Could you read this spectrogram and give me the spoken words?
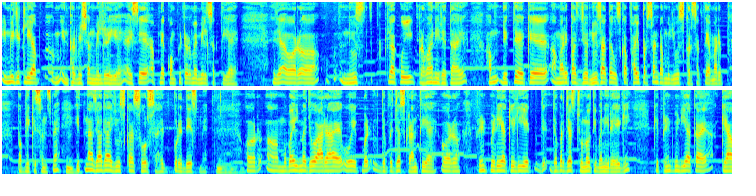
इमीडिएटली अब इंफॉर्मेशन मिल रही है ऐसे अपने कंप्यूटर में मिल सकती है और न्यूज़ का कोई प्रवाह नहीं रहता है हम देखते हैं कि हमारे पास जो न्यूज़ आता है उसका फाइव परसेंट हम यूज़ कर सकते हैं हमारे पब्लिकेशंस में। हम्म। इतना ज़्यादा यूज़ का सोर्स है पूरे देश में। हम्म। और मोबाइल में जो आ रहा है वो एक बड़ ज़बरदस्त क्रांति है। और प्रिंट मीडिया के लिए एक ज़बरदस्त चुनौती बनी रहेगी कि प्रिंट मीडिया का क्या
